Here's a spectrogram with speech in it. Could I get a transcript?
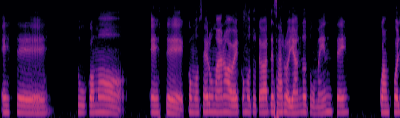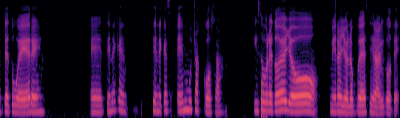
este, tú como, este, como ser humano, a ver cómo tú te vas desarrollando tu mente, cuán fuerte tú eres. Eh, tiene que, tiene que, es muchas cosas. Y sobre todo yo, mira, yo les voy a decir algo, te-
